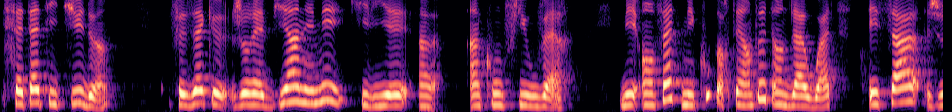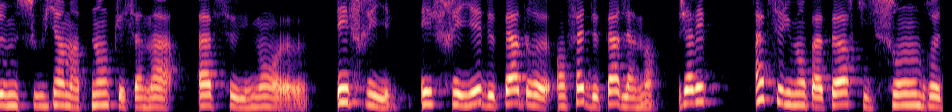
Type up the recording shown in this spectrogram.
cette attitude faisait que j'aurais bien aimé qu'il y ait un, conflit ouvert. Mais en fait, mes coups portaient un peu dans de la ouate. Et ça, je me souviens maintenant que ça m'a absolument euh, effrayée. Effrayée de perdre, en fait, de perdre la main. J'avais absolument pas peur qu'il sombre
